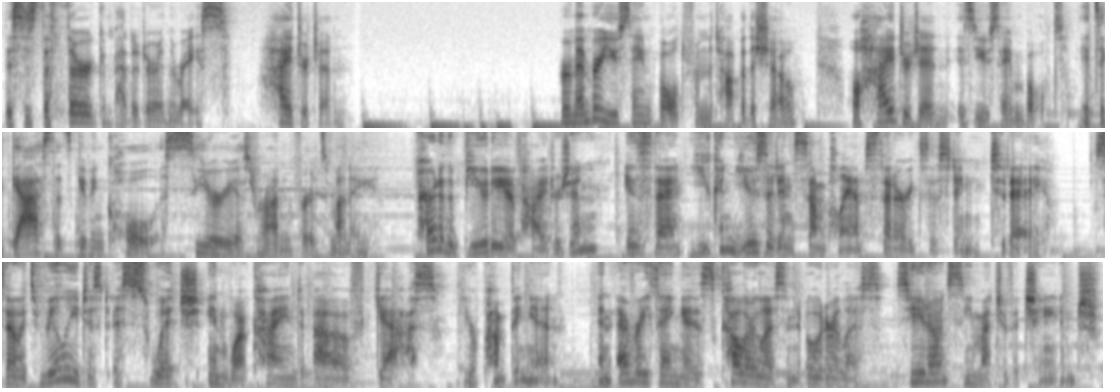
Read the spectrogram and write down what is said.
This is the third competitor in the race hydrogen. Remember Usain Bolt from the top of the show? Well, hydrogen is Usain Bolt. It's a gas that's giving coal a serious run for its money. Part of the beauty of hydrogen is that you can use it in some plants that are existing today. So it's really just a switch in what kind of gas you're pumping in. And everything is colorless and odorless, so you don't see much of a change.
